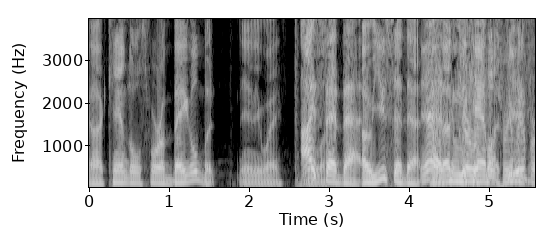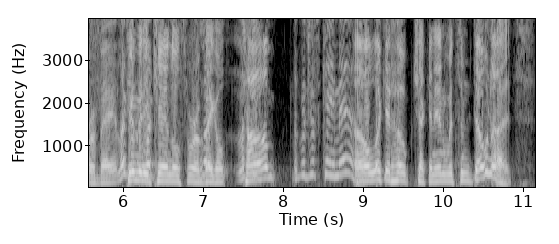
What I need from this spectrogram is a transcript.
uh, candles for a bagel, but anyway. I said that. Oh, you said that. Yeah, oh, that's too many candles reply. for Too you many- for a bagel. Look too at- many look- candles for a look- bagel. look at- Tom? Look what just came in. Oh, look at Hope checking in with some donuts.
